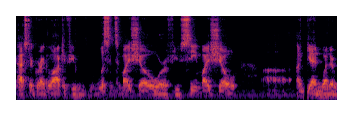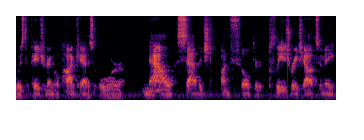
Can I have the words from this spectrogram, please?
pastor Greg Locke, if you listen to my show or if you see my show, uh, again, whether it was the Patriot Angle podcast or now Savaged Unfiltered, please reach out to me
